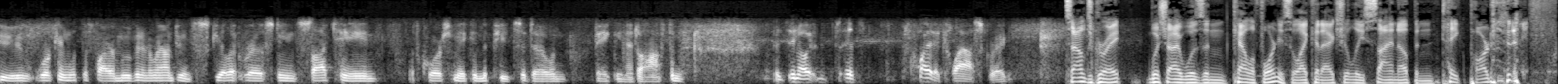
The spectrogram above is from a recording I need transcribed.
to working with the fire, moving it around, doing skillet roasting, sauteing, of course, making the pizza dough and baking it off. And, you know, it's, it's quite a class, Greg. Sounds great. Wish I was in California so I could actually sign up and take part in it.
